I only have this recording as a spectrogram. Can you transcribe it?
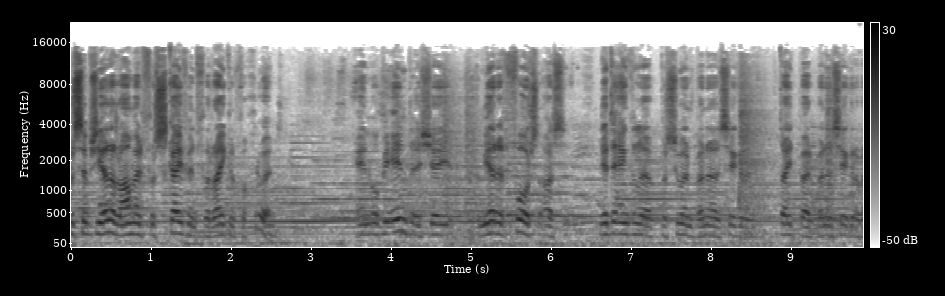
perseptuele raamwerk verskuif en verryk en vergroot. En op die eind is jy meer 'n force as net 'n enkele persoon binne 'n sekere tydperk, binne 'n sekere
